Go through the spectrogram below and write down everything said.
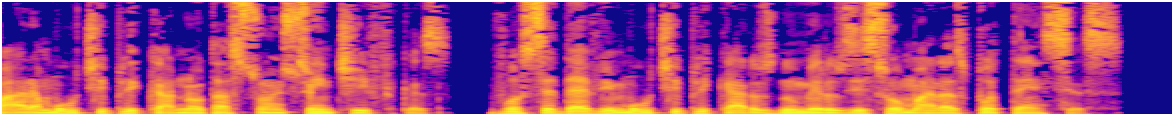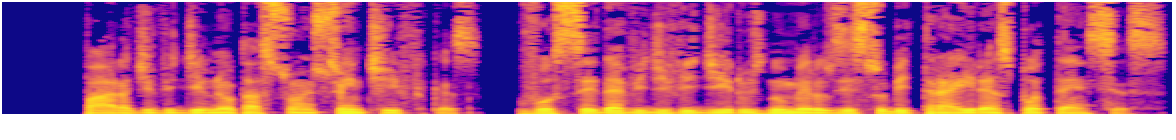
Para multiplicar notações científicas, você deve multiplicar os números e somar as potências. Para dividir notações científicas, você deve dividir os números e subtrair as potências.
